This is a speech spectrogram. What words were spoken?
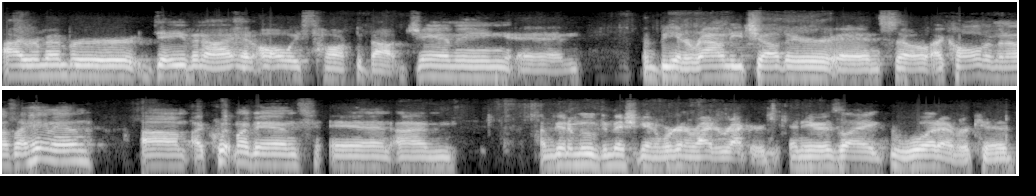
I remember Dave and I had always talked about jamming and, and being around each other. And so I called him and I was like, "Hey, man, um, I quit my band and I'm I'm gonna move to Michigan. We're gonna write a record." And he was like, "Whatever, kid."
